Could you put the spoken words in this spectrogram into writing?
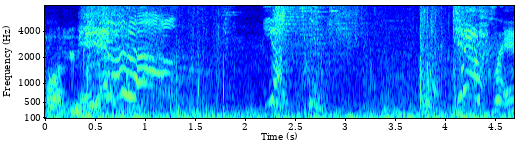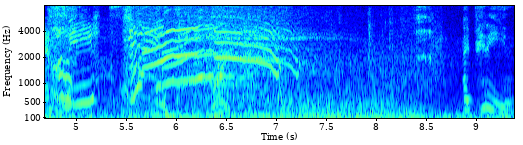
Pod usage. Grant me? I pity you.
